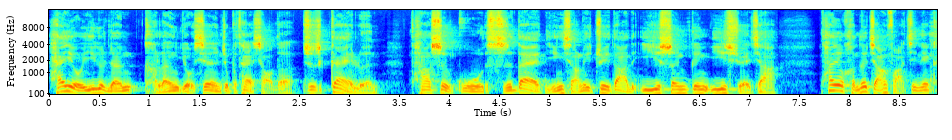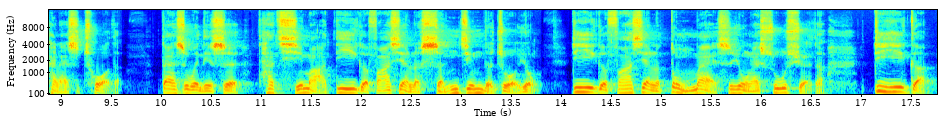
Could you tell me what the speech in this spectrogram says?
还有一个人，可能有些人就不太晓得，就是盖伦，他是古时代影响力最大的医生跟医学家。他有很多讲法，今天看来是错的，但是问题是，他起码第一个发现了神经的作用，第一个发现了动脉是用来输血的，第一个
